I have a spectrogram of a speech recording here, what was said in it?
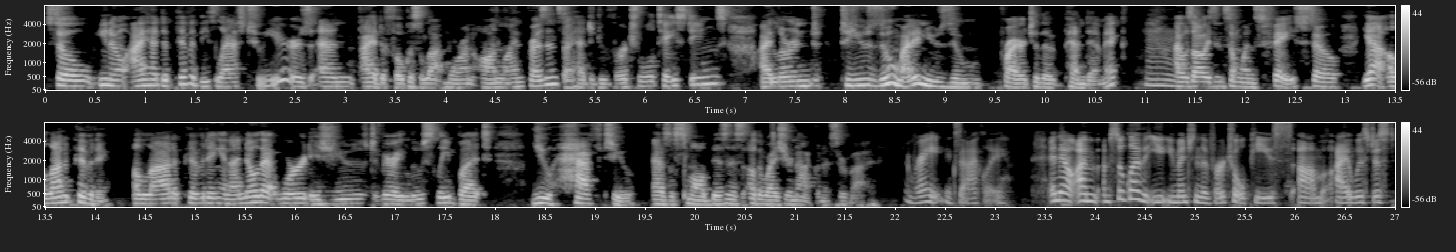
So, you know, I had to pivot these last two years and I had to focus a lot more on online presence. I had to do virtual tastings. I learned to use Zoom. I didn't use Zoom prior to the pandemic. Mm. I was always in someone's face. So, yeah, a lot of pivoting, a lot of pivoting. And I know that word is used very loosely, but you have to as a small business. Otherwise, you're not going to survive. Right, exactly. And now I'm I'm so glad that you, you mentioned the virtual piece. Um, I was just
